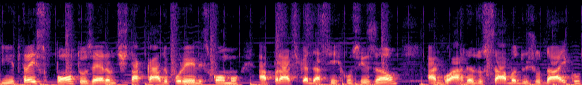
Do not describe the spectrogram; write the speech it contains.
E três pontos eram destacados por eles, como a prática da circuncisão, a guarda do sábado judaico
